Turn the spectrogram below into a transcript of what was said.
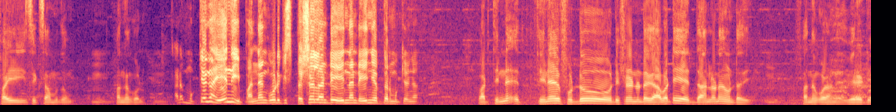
ఫైవ్ సిక్స్ అమ్ముతాం. పందెం కోళ్ళు అంటే ముఖ్యంగా ఏంది? పందెం కోడికి స్పెషల్ అంటే ఏంటంటే ఏం చెప్తారు ముఖ్యంగా? వాటి తినే తినే ఫుడ్ డిఫరెంట్ ఉంటుంది కాబట్టి దానిలోనే ఉంటుంది. పందెం కూడా అనేది వెరైటీ.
